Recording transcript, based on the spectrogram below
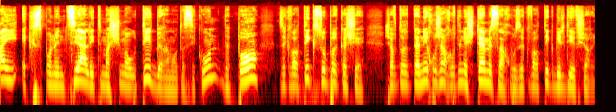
היא אקספוננציאלית משמעותית ברמות הסיכון, ופה זה כבר תיק סופר קשה. עכשיו תניחו שאנחנו קופצים ל-12%, זה כבר תיק בלתי אפשרי.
